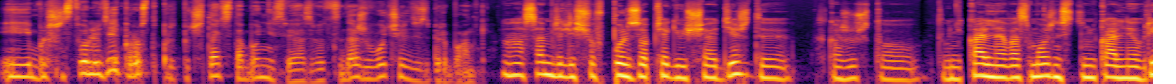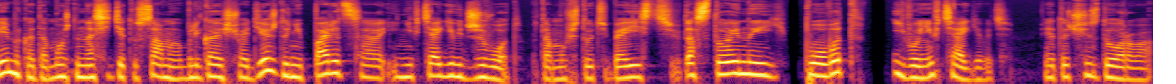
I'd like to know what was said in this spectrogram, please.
И большинство людей просто предпочитают с тобой не связываться, даже в очереди в Сбербанке. Ну, на самом деле, еще в пользу обтягивающей одежды скажу, что это уникальная возможность, уникальное время, когда можно носить эту самую облегающую одежду, не париться и не втягивать живот, потому что у тебя есть достойный повод его не втягивать. Это очень здорово.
